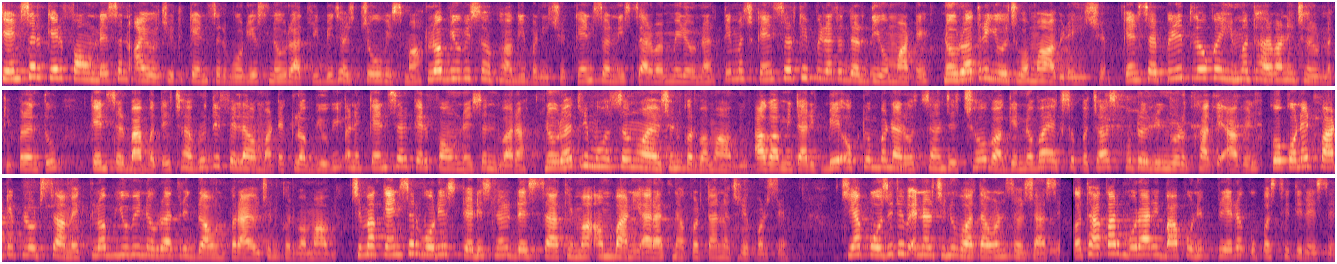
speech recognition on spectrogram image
Cancer care foundation આયોજિત cancer warriors Navratri બે હજાર ચોવીસમાં ક્લબ યુવી સહભાગી બની છે. કેન્સરની સારવાર મેળવનાર તેમજ કેન્સરથી પીડાતા દર્દીઓ માટે નવરાત્રી યોજવામાં આવી રહી છે. કેન્સર પીડિત લોકોએ હિંમત હારવાની જરૂર નથી, પરંતુ કેન્સર બાબતે જાગૃતિ ફેલાવવા માટે ક્લબ યુવી અને કેન્સર કેર ફાઉન્ડેશન દ્વારા નવરાત્રી મહોત્સવનું આયોજન કરવામાં આવ્યું. આગામી તારીખ બે ઓક્ટોબરના રોજ સાંજે છ વાગે નવા એકસો પચાસ ફૂટ રિંગ રોડ ખાતે આવેલ કોકોનેટ પાર્ટી પ્લોટ સામે ક્લબ યુવી નવરાત્રી ગ્રાઉન્ડ પર આયોજન કરવામાં આવ્યું, જેમાં કેન્સર વોરિયર્સ ટ્રેડિશનલ ડ્રેસ સાથે માં અંબાની આરાધના કરતા નજરે પડશે, જ્યાં પોઝિટિવ એનર્જીનું વાતાવરણ સર્જાશે. કથાકાર મોરારી બાપુની પ્રેરક ઉપસ્થિતિ રહેશે.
